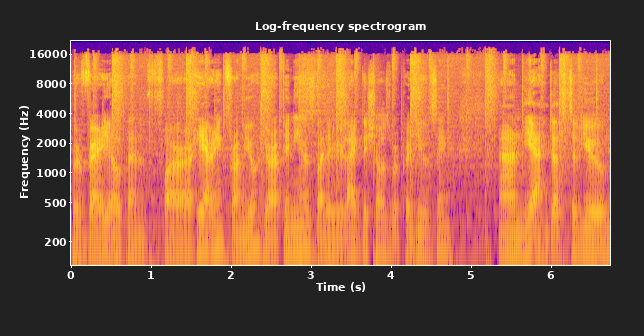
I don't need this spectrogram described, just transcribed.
We're very open for hearing from you, your opinions, whether you like the shows we're producing. And yeah, just if you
